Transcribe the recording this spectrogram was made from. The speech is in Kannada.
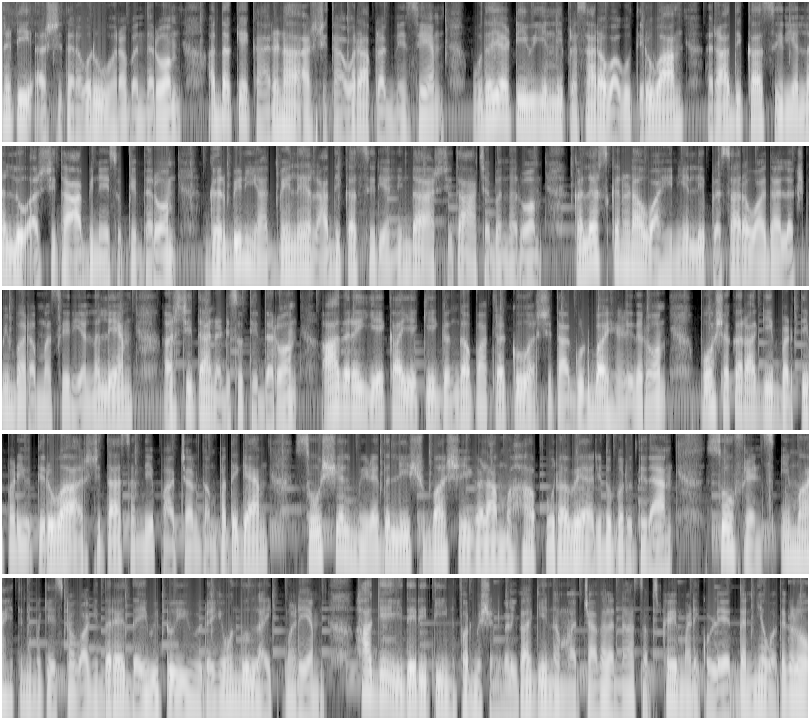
ನಟಿ ಹರ್ಷಿತಾರವರು ಹೊರಬಂದರು. ಅದಕ್ಕೆ ಕಾರಣ ಹರ್ಷಿತಾ ಅವರ ಪ್ರೆಗ್ನೆನ್ಸಿ. ಉದಯ ಟಿವಿಯಲ್ಲಿ ಪ್ರಸಾರವಾಗುತ್ತಿರುವ ರಾಧಿಕಾ ಸೀರಿಯಲ್ನಲ್ಲೂ ಹರ್ಷಿತಾ ಅಭಿನಯಿಸುತ್ತಿದ್ದರು. ಗರ್ಭಿಣಿಯಾದ್ಮೇಲೆ ರಾಧಿಕಾ ಸೀರಿಯಲ್ನಿಂದ ಹರ್ಷಿತಾ ಆಚೆ ಬಂದರು. ಕಲರ್ಸ್ ಕನ್ನಡ ವಾಹಿನಿಯಲ್ಲಿ ಪ್ರಸಾರವಾದ ಲಕ್ಷ್ಮೀ ಬಾರಮ್ಮ ಸೀರಿಯಲ್ನಲ್ಲಿ ಹರ್ಷಿತಾ ನಟಿಸುತ್ತಿದ್ದರು. ಆದರೆ ಏಕಾಏಕಿ ಗಂಗಾ ಪಾತ್ರಕ್ಕೂ ಹರ್ಷಿತಾ ಗುಡ್ ಬೈ ಹೇಳಿದರು. ಪೋಷಕರಾಗಿ ಬಡ್ತಿ ಪಡೆಯುತ್ತಿರುವ ಹರ್ಷಿತಾ, ಸಂದೀಪ್ ಆಚಾರ್ ದಂಪತಿಗೆ ಸೋಷಿಯಲ್ ಮೀಡಿಯಾದಲ್ಲಿ ಶುಭಾಶಯಗಳ ಮಹಾಪೂರವೇ ಹರಿದು ಬರುತ್ತಿದೆ. ಸೊ ಫ್ರೆಂಡ್ಸ್ ಈ ಮಾಹಿತಿ ನಿಮಗೆ ಇಷ್ಟವಾಗಿದ್ದರೆ ದಯವಿಟ್ಟು ಈ ವಿಡಿಯೋಗೆ ಒಂದು ಲೈಕ್ ಮಾಡಿ. ಹಾಗೆ ಇದೇ ರೀತಿ ಇನ್ಫಾರ್ಮೇಷನ್ಗಳಿಗಾಗಿ ನಮ್ಮ ಚಾನಲನ್ನು ಸಬ್ಸ್ಕ್ರೈಬ್ ಮಾಡಿಕೊಳ್ಳಿ. ಧನ್ಯವಾದಗಳು.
